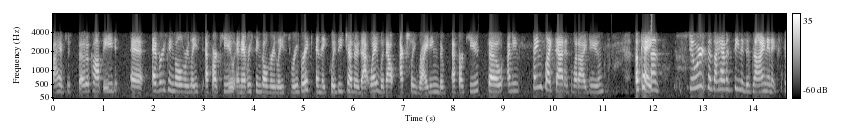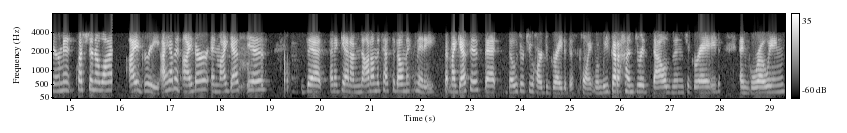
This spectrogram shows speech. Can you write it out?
I have just photocopied uh, every single released FRQ and every single released rubric, and they quiz each other that way without actually writing the FRQ. So, I mean, things like that is what I do. Okay, um, Stuart says I haven't seen a design and experiment question in a while. I agree. I haven't either, and my guess is that, and again, I'm not on the test development committee, but my guess is that those are too hard to grade at this point. When we've got a hundred thousand to grade and growing,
